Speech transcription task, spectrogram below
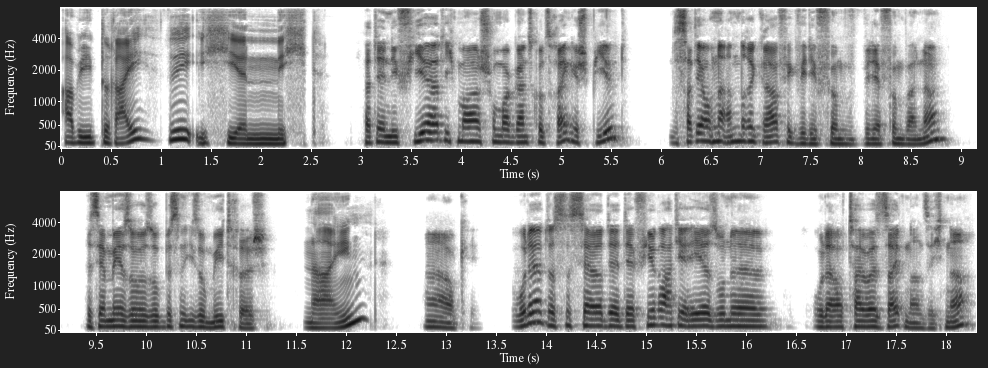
Abi 3 sehe ich hier nicht. Hatte in die 4 hatte ich mal schon mal ganz kurz reingespielt. Das hat ja auch eine andere Grafik wie die 5, wie der 5er, ne? Das ist ja mehr so, so ein bisschen isometrisch. Nein. Ah, okay. Oder? Das ist ja, der, der Vierer hat ja eher so eine, oder auch teilweise Seitenansicht, ne?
